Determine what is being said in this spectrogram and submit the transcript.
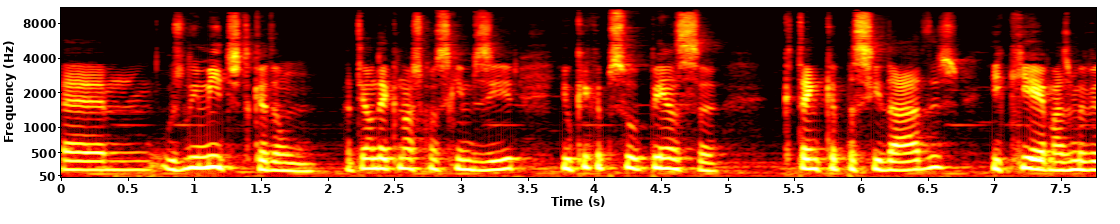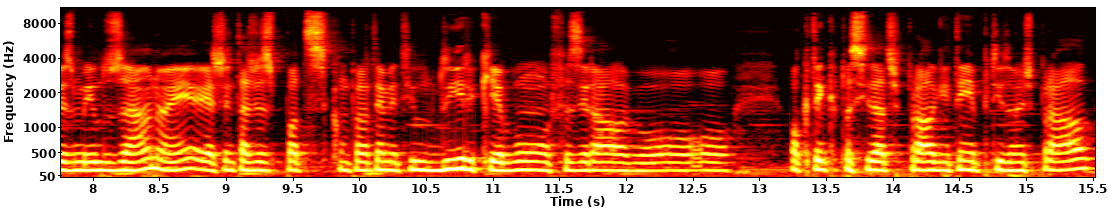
ehm, os limites de cada um até onde é que nós conseguimos ir e o que é que a pessoa pensa que tem capacidades e que é, mais uma vez, uma ilusão, não é? A gente às vezes pode-se completamente iludir que é bom a fazer algo ou, ou, ou, que tem capacidades para algo e tem aptidões para algo,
